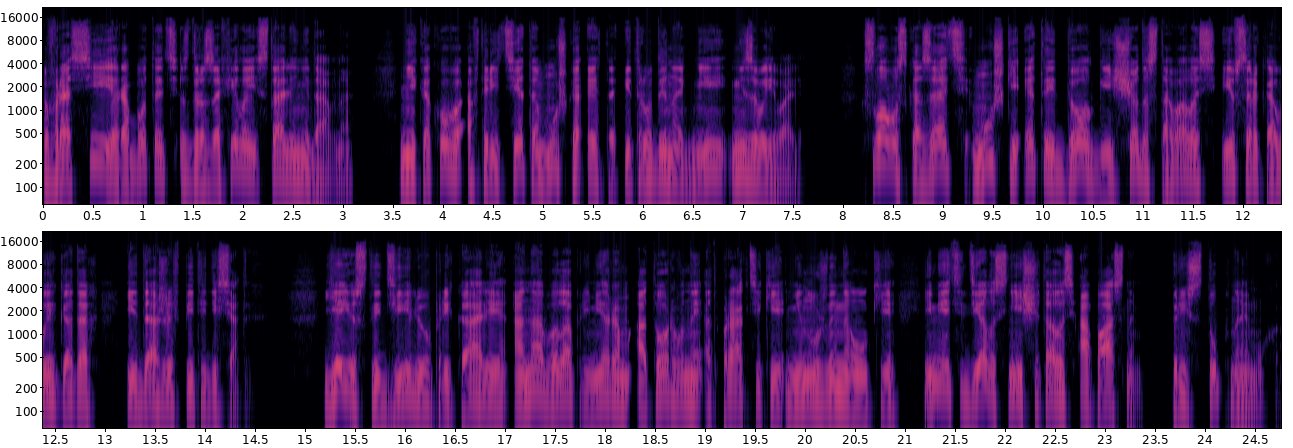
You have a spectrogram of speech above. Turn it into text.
В России работать с дрозофилой стали недавно. Никакого авторитета мушка эта и труды над ней не завоевали. К слову сказать, мушке этой долго еще доставалось и в сороковых годах, и даже в пятидесятых. Ею стыдили, упрекали, она была примером оторванной от практики ненужной науки, иметь дело с ней считалось опасным, преступная муха.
